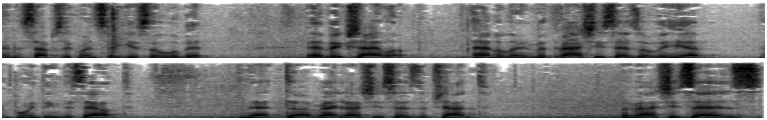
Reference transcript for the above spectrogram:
and the subsequent sugyas a little bit. A big shiloh how to learn. But Rashi says over here, I'm pointing this out, that uh, right, Rashi says the pshat, Rashi says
